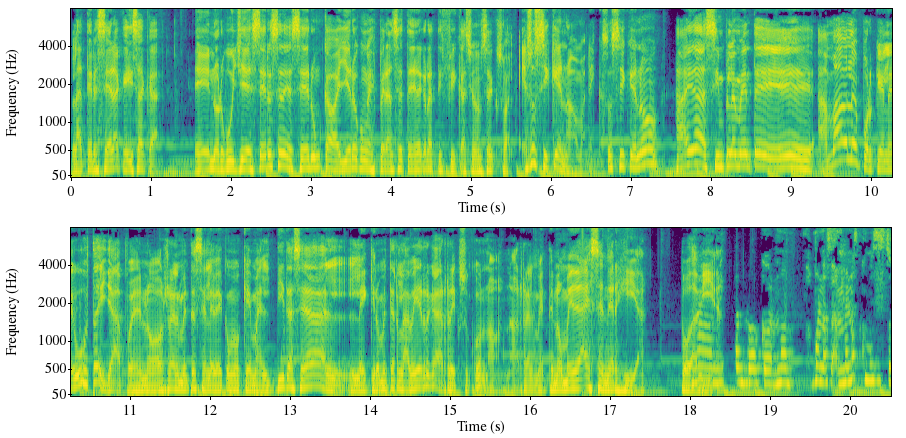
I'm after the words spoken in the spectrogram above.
La tercera que dice acá enorgullecerse de ser un caballero con esperanza de tener gratificación sexual. Eso sí que no, marica. Eso sí que no. Haida simplemente es amable porque le gusta y ya, pues no realmente se le ve como que maldita sea, le quiero meter la verga a Rexuko. No, no, realmente no me da esa energía. Todavía. Tampoco, no. Bueno, o menos como si esto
